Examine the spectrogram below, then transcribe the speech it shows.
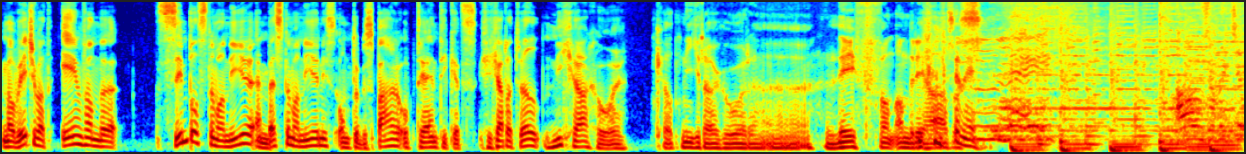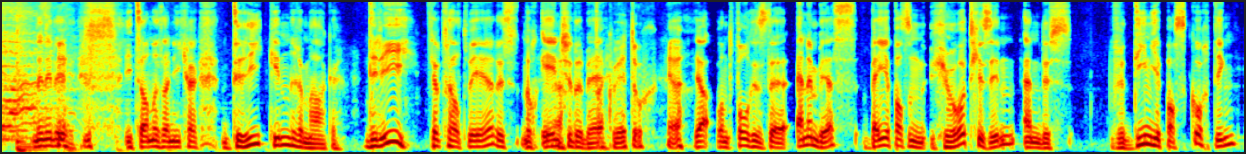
Maar weet je wat een van de simpelste manieren en beste manieren is om te besparen op treintickets? Je gaat het wel niet graag horen. Ik ga het niet graag horen. Eh, Leef van André Hazes. Nee. Nee, nee, nee. Iets anders dan niet graag. Drie kinderen maken. Drie. Je hebt er al twee, hè? dus nog eentje Ja, erbij. Dat ik weet toch. Ja. Ja, want volgens de NMBS ben je pas een groot gezin en dus verdien je pas korting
